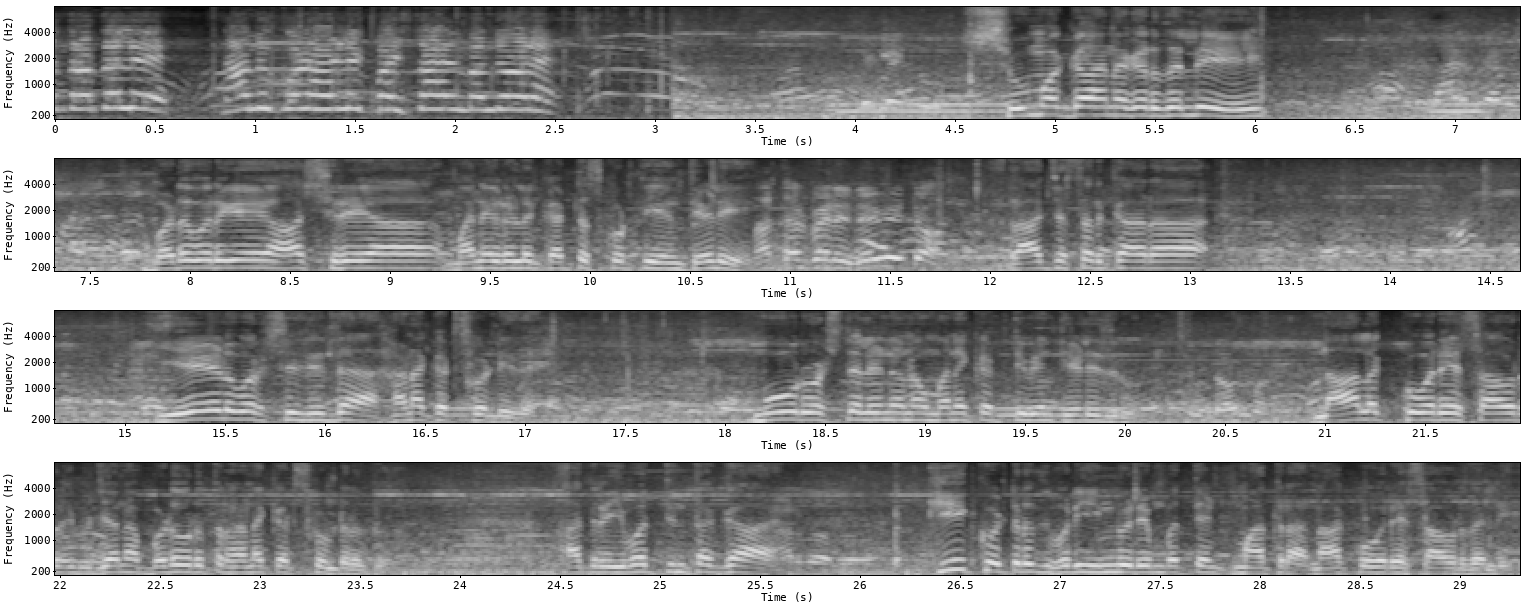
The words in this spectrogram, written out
ಸಂದರ್ಭದಲ್ಲಿ ನಾನು ಕೂಡ ಹೇಳಲಿಕ್ಕೆ ಬಯಸ್ತಾ ಇದ್ದೀನಿ ಬಂಧುಗಳೇ. ಶಿವಮೊಗ್ಗ ನಗರದಲ್ಲಿ ಬಡವರಿಗೆ ಆಶ್ರಯ ಮನೆಗಳನ್ನು ಕಟ್ಟಿಸ್ಕೊಡ್ತೀವಿ ಅಂತೇಳಿ ರಾಜ್ಯ ಸರ್ಕಾರ ಏಳು ವರ್ಷದಿಂದ ಹಣ ಕಟ್ಸ್ಕೊಂಡಿದೆ. ಮೂರು ವರ್ಷದಲ್ಲಿ ನಾವು ಮನೆ ಕಟ್ತೀವಿ ಅಂತ ಹೇಳಿದರು. ನಾಲ್ಕೂವರೆ ಸಾವಿರ ಜನ ಬಡವ್ರ ಹತ್ರ ಹಣ ಕಟ್ಸ್ಕೊಂಡಿರೋದು. ಆದರೆ ಇವತ್ತಿನ ತಗ್ಗ ಕೀ ಕೊಟ್ಟಿರೋದು ಬರೀ ಇನ್ನೂರ ಎಂಬತ್ತೆಂಟು ಮಾತ್ರ, ನಾಲ್ಕೂವರೆ ಸಾವಿರದಲ್ಲಿ.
